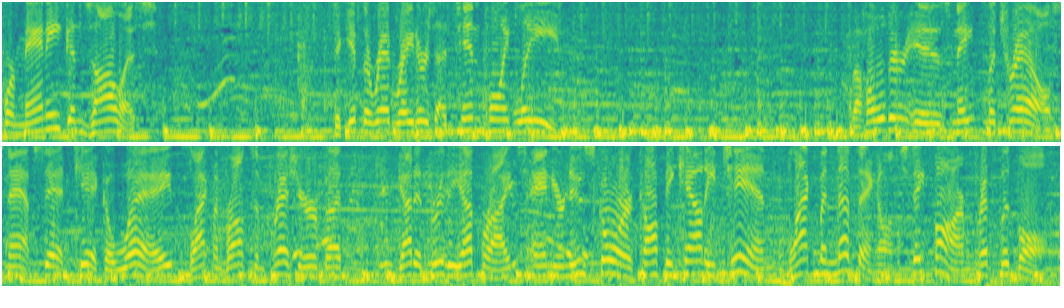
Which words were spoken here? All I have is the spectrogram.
for Manny Gonzalez to give the Red Raiders a 10 point lead. The holder is Nate Luttrell. Snap, set, kick away. Blackman brought some pressure, but got it through the uprights. And your new score Coffee County 10, Blackman nothing on State Farm Prep Football.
